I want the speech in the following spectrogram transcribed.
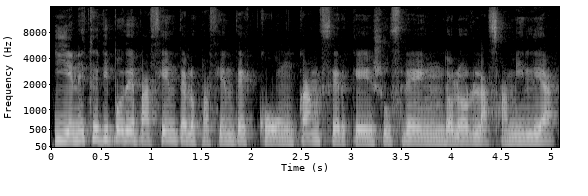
Y en este tipo de pacientes, los pacientes con cáncer que sufren dolor, la familia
